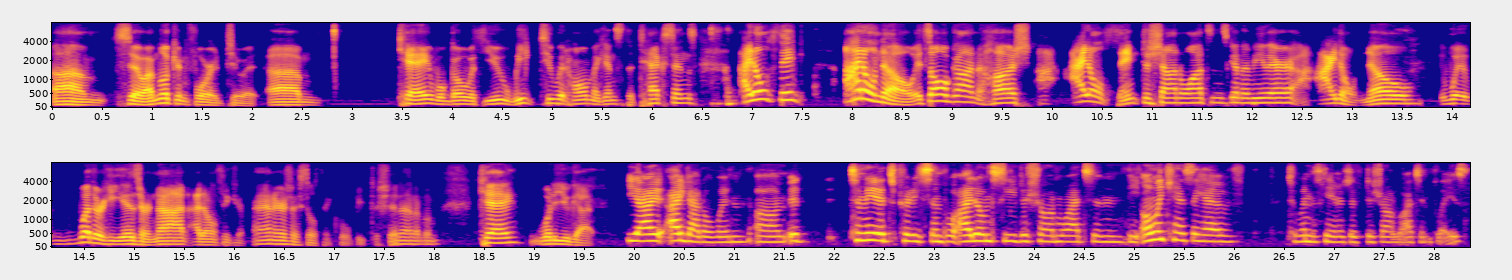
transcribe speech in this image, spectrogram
Um, so I'm looking forward to it. Um, Kay, we'll go with you. Week two at home against the Texans. I don't think, I don't know. It's all gone hush. I, I don't think Deshaun Watson's going to be there. I, I don't know Wh- whether he is or not. I don't think it matters. I still think we'll beat the shit out of him. Kay, what do you got? Yeah, I, I gotta win. Um, it to me it's pretty simple. I don't see Deshaun Watson. The only chance they have to win this game is if Deshaun Watson plays.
